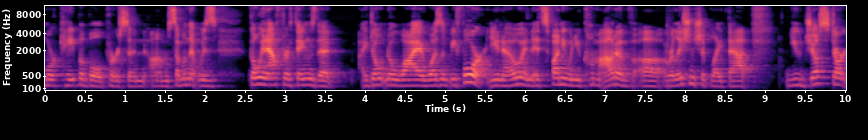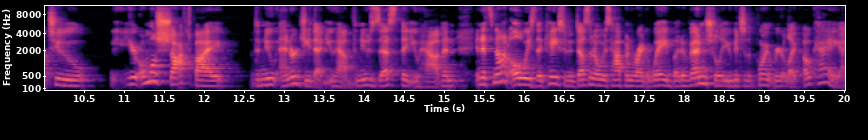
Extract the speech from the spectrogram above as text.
more capable person, um, someone that was going after things that I don't know why I wasn't before, you know? And it's funny when you come out of a, a relationship like that, you just start to, you're almost shocked by the new energy that you have the new zest that you have and and it's not always the case and it doesn't always happen right away but eventually you get to the point where you're like okay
